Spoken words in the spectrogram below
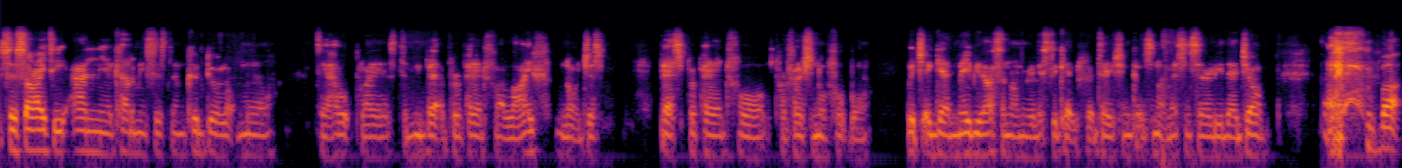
society and the academy system could do a lot more to help players to be better prepared for life, not just best prepared for professional football which again maybe that's an unrealistic expectation because it's not necessarily their job. But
